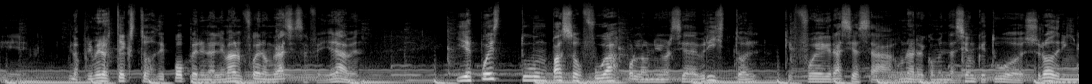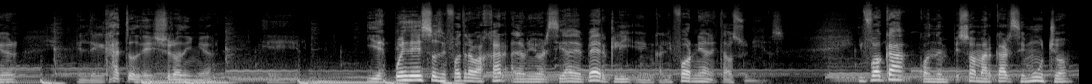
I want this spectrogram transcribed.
Eh, los primeros textos de Popper en alemán fueron gracias a Feyerabend. Y después tuvo un paso fugaz por la Universidad de Bristol, que fue gracias a una recomendación que tuvo Schrödinger, el del gato de Schrödinger. Eh, y después de eso se fue a trabajar a la Universidad de Berkeley, en California, en Estados Unidos. Y fue acá cuando empezó a marcarse mucho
